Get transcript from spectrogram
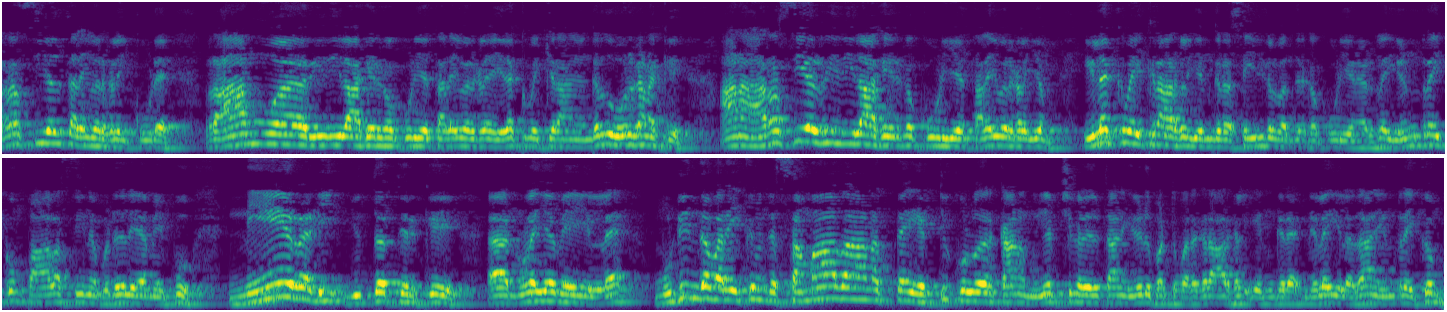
அரசியல் தலைவர்களை கூட ராணுவ ரீதியிலாக இருக்கக்கூடிய தலைவர்களை இலக்கு வைக்கிறாங்கிறது ஒரு கணக்கு. ஆனா அரசியல் ரீதியிலாக இருக்கக்கூடிய தலைவர்களையும் இலக்கு வைக்கிறார்கள் என்கிற செய்திகள் வந்திருக்கக்கூடிய நேரத்தில் இன்றைக்கும் பாலஸ்தீன விடுதலை அமைப்பு நேரடி யுத்தத்திற்கு நுழையவே இல்லை. முடிந்த வரைக்கும் இந்த சமாதானத்தை எட்டிக்கொள்வதற்கான முயற்சிகளில் தான் ஈடுபட்டு வருகிறார்கள் என்கிற நிலையில தான் இன்றைக்கும்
